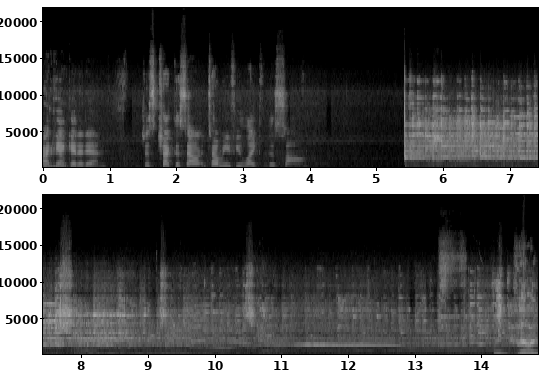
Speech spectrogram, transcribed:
I can't get it in. Just check this out and tell me if you liked this song. I mean, hearing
